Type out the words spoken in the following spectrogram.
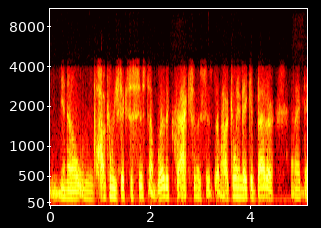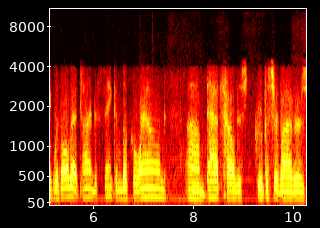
you know, how can we fix the system? Where are the cracks in the system? How can we make it better? And I think with all that time to think and look around, um, that's how this group of survivors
